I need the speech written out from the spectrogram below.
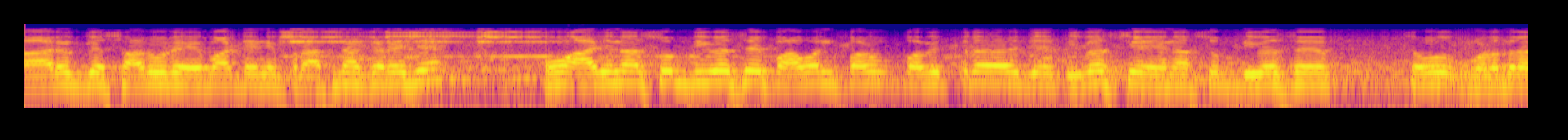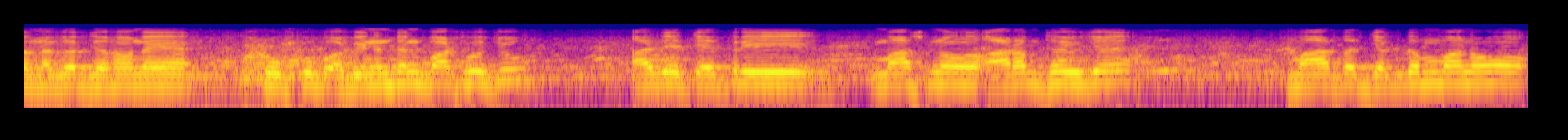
આરોગ્ય સારું રહે માટેની પ્રાર્થના કરે છે. હું આજના શુભ દિવસે પાવન પવ- પવિત્ર જે દિવસ છે, એના શુભ દિવસે સૌ વડોદરા નગરજનોને ખૂબ ખૂબ અભિનંદન પાઠવું છું. આજે ચૈત્રી માસનો આરંભ થયું છે. માતા જગદંબાનો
